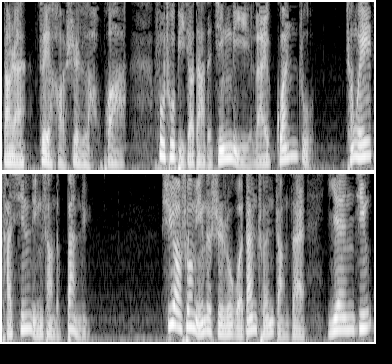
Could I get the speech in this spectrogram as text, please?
当然，最好是老婆啊，付出比较大的精力来关注，成为他心灵上的伴侣。需要说明的是，如果单纯长在咽睛。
